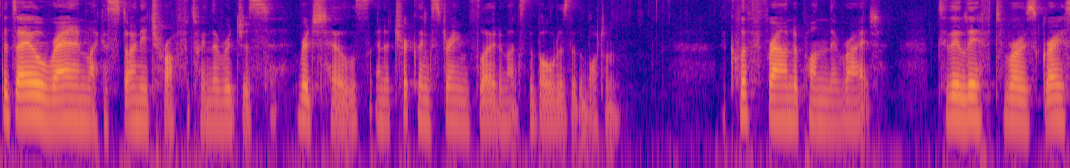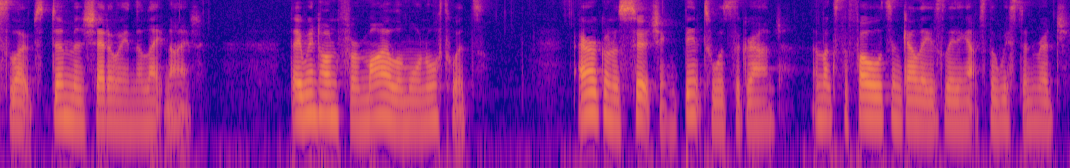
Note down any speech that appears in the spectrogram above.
The dale ran like a stony trough between the ridges, ridged hills, and a trickling stream flowed amongst the boulders at the bottom. A cliff frowned upon their right, to their left rose grey slopes, dim and shadowy in the late night. They went on for a mile or more northwards. Aragorn was searching, bent towards the ground, amongst the folds and gullies leading up to the western ridge.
